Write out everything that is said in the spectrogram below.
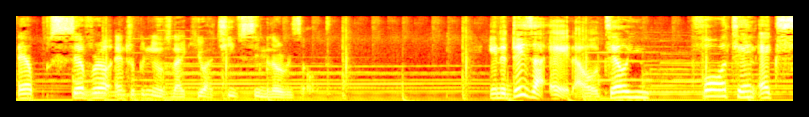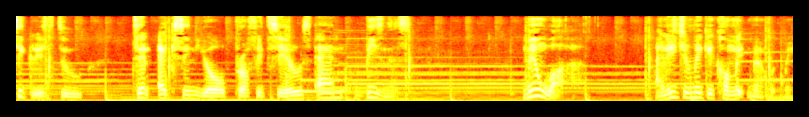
help several entrepreneurs like you achieve similar results. In the days ahead, I will tell you 4 10x secrets to 10xing your profit sales and business. Meanwhile, I need you to make a commitment with me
